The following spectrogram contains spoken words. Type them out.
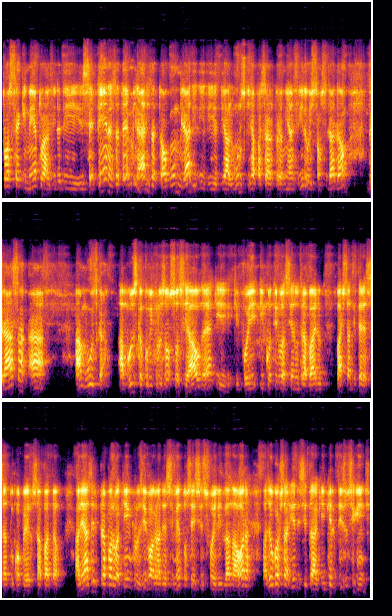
prosseguimento à vida de centenas, até milhares, alguns milhares de, de, de, alunos que já passaram pela minha vida, hoje são cidadãos, graças a, a música. A música como inclusão social, né, que, que foi e continua sendo um trabalho bastante interessante do companheiro Sapatão. Aliás, ele preparou aqui, inclusive, um agradecimento, não sei se isso foi lido lá na hora, mas eu gostaria de citar aqui que ele diz o seguinte:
